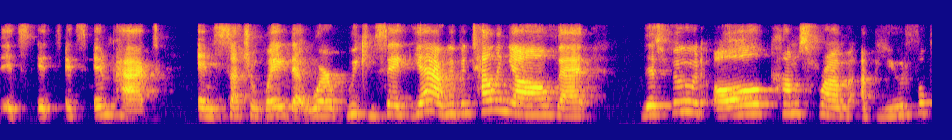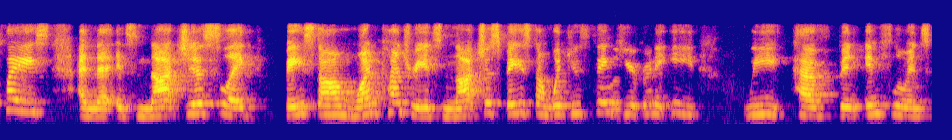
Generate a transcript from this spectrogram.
its its, its impact in such a way that where we can say, yeah, we've been telling y'all that this food all comes from a beautiful place and that it's not just like based on one country. It's not just based on what you think you're going to eat. We have been influenced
